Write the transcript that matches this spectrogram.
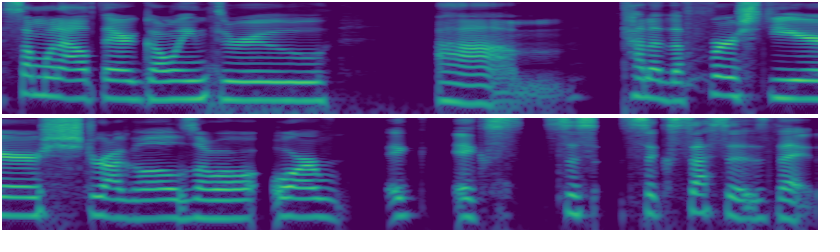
someone out there going through um, kind of the first year struggles or or ex- successes that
